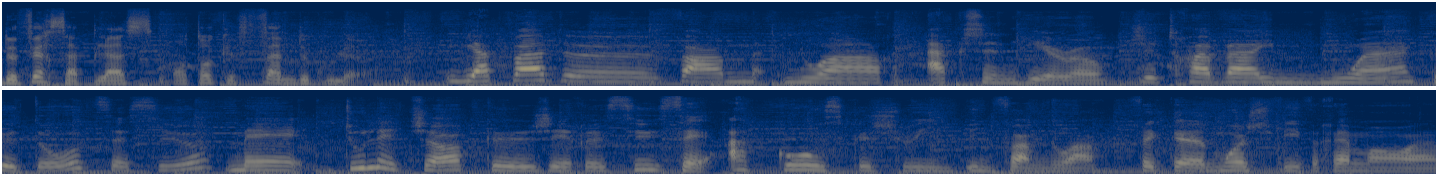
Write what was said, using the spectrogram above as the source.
de faire sa place en tant que femme de couleur. Il n'y a pas de femme noire action hero. Je travaille moins que d'autres, c'est sûr, mais tous les jobs que j'ai reçus, c'est à cause que je suis une femme noire. Fait que moi, je suis vraiment euh,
